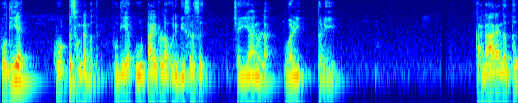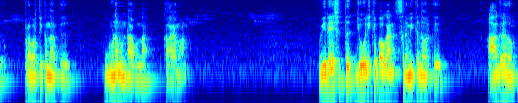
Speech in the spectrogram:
പുതിയ കൂട്ടു സംരംഭത്തിന് പുതിയ കൂട്ടായിട്ടുള്ള ഒരു ബിസിനസ് ചെയ്യാനുള്ള വഴി തെളിയും. കലാരംഗത്ത് പ്രവർത്തിക്കുന്നവർക്ക് ഗുണമുണ്ടാകുന്ന കാലമാണ്. വിദേശത്ത് ജോലിക്ക് പോകാൻ ശ്രമിക്കുന്നവർക്ക് ആഗ്രഹം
